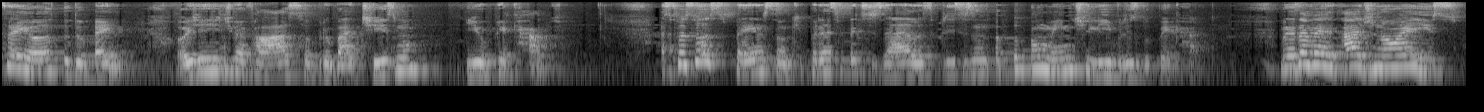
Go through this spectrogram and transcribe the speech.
Senhor, tudo bem? Hoje a gente vai falar sobre o batismo e o pecado. As pessoas pensam que para se batizar elas precisam estar totalmente livres do pecado. Mas na verdade não é isso.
